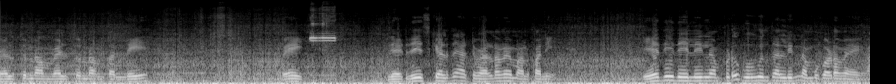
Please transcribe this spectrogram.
వెళ్తున్నాం వెళ్తున్నాం తల్లి. వెయిట్ ఇది ఎటు తీసుకెళ్తే అటు వెళ్ళడమే మన పని. ఏది తెలియనప్పుడు గూగుల్ తల్లిని నమ్ముకోవడమే ఇక.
